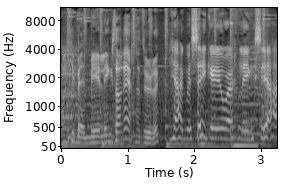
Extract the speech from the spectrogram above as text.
Want je bent meer links dan rechts natuurlijk. ja, ik ben zeker heel erg links, ja.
